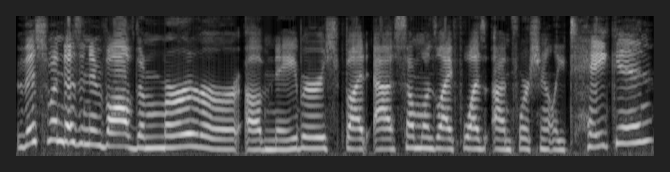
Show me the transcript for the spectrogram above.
This one doesn't involve the murder of neighbors, but uh, someone's life was unfortunately taken,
